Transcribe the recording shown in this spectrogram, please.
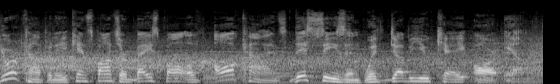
your company can sponsor baseball of all kinds this season with WKRM.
